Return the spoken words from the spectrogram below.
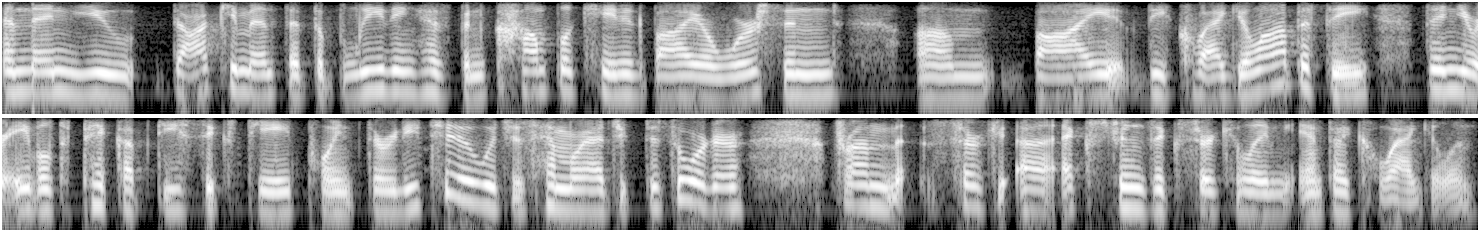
and then you document that the bleeding has been complicated by or worsened um, by the coagulopathy, then you're able to pick up D68.32, which is hemorrhagic disorder, from circ- uh, extrinsic circulating anticoagulants.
